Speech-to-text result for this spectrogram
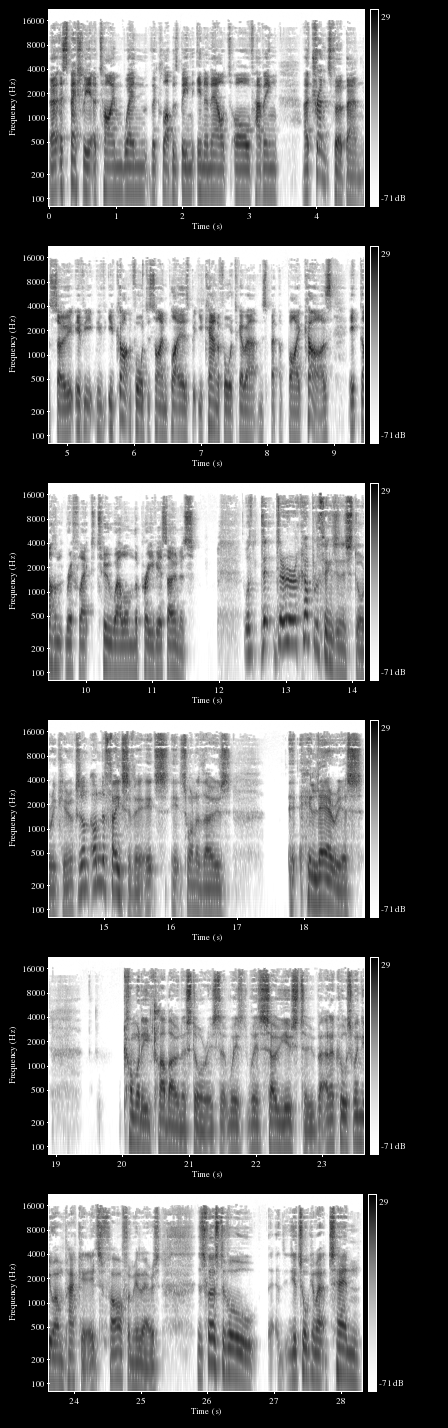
uh, especially at a time when the club has been in and out of having uh, transfer bans. So if you, if you, can't afford to sign players, but you can afford to go out and sp- buy cars, it doesn't reflect too well on the previous owners. Well, th- there are a couple of things in this story, Kieran, because on, on the face of it, it's it's one of those hilarious comedy club owner stories that we're we're so used to. But and of course, when you unpack it, it's far from hilarious. Because first of all, you're talking about ten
